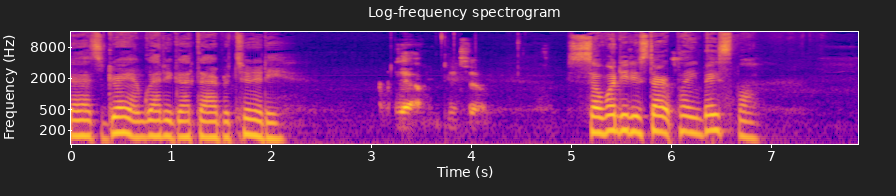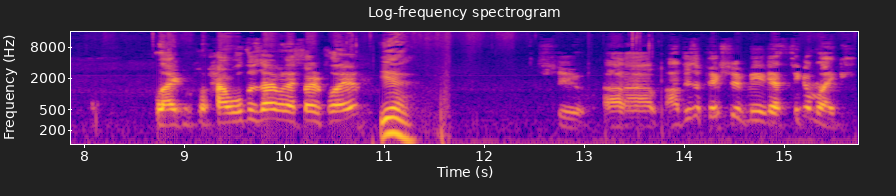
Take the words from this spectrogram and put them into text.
Yeah, that's great. I'm glad you got the opportunity. Yeah, me too. So when did you start playing baseball? Like, how old was I when I started playing? Yeah. Shoot, uh, uh, there's a picture of me. I think I'm like,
